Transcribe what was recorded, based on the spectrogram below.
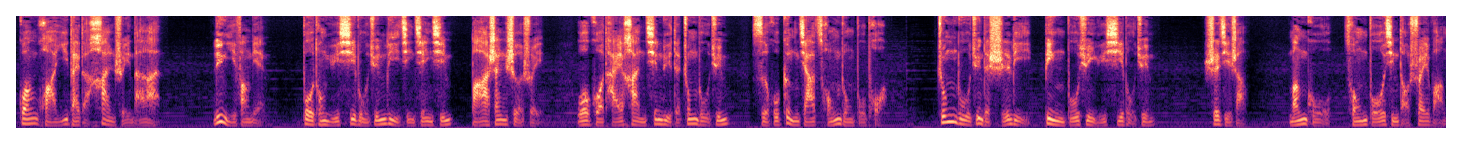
光化一带的汉水南岸。另一方面，不同于西路军历尽艰辛、跋山涉水、倭寇台汉侵略的中路军，似乎更加从容不迫。中路军的实力并不逊于西路军。实际上，蒙古从勃兴到衰亡，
